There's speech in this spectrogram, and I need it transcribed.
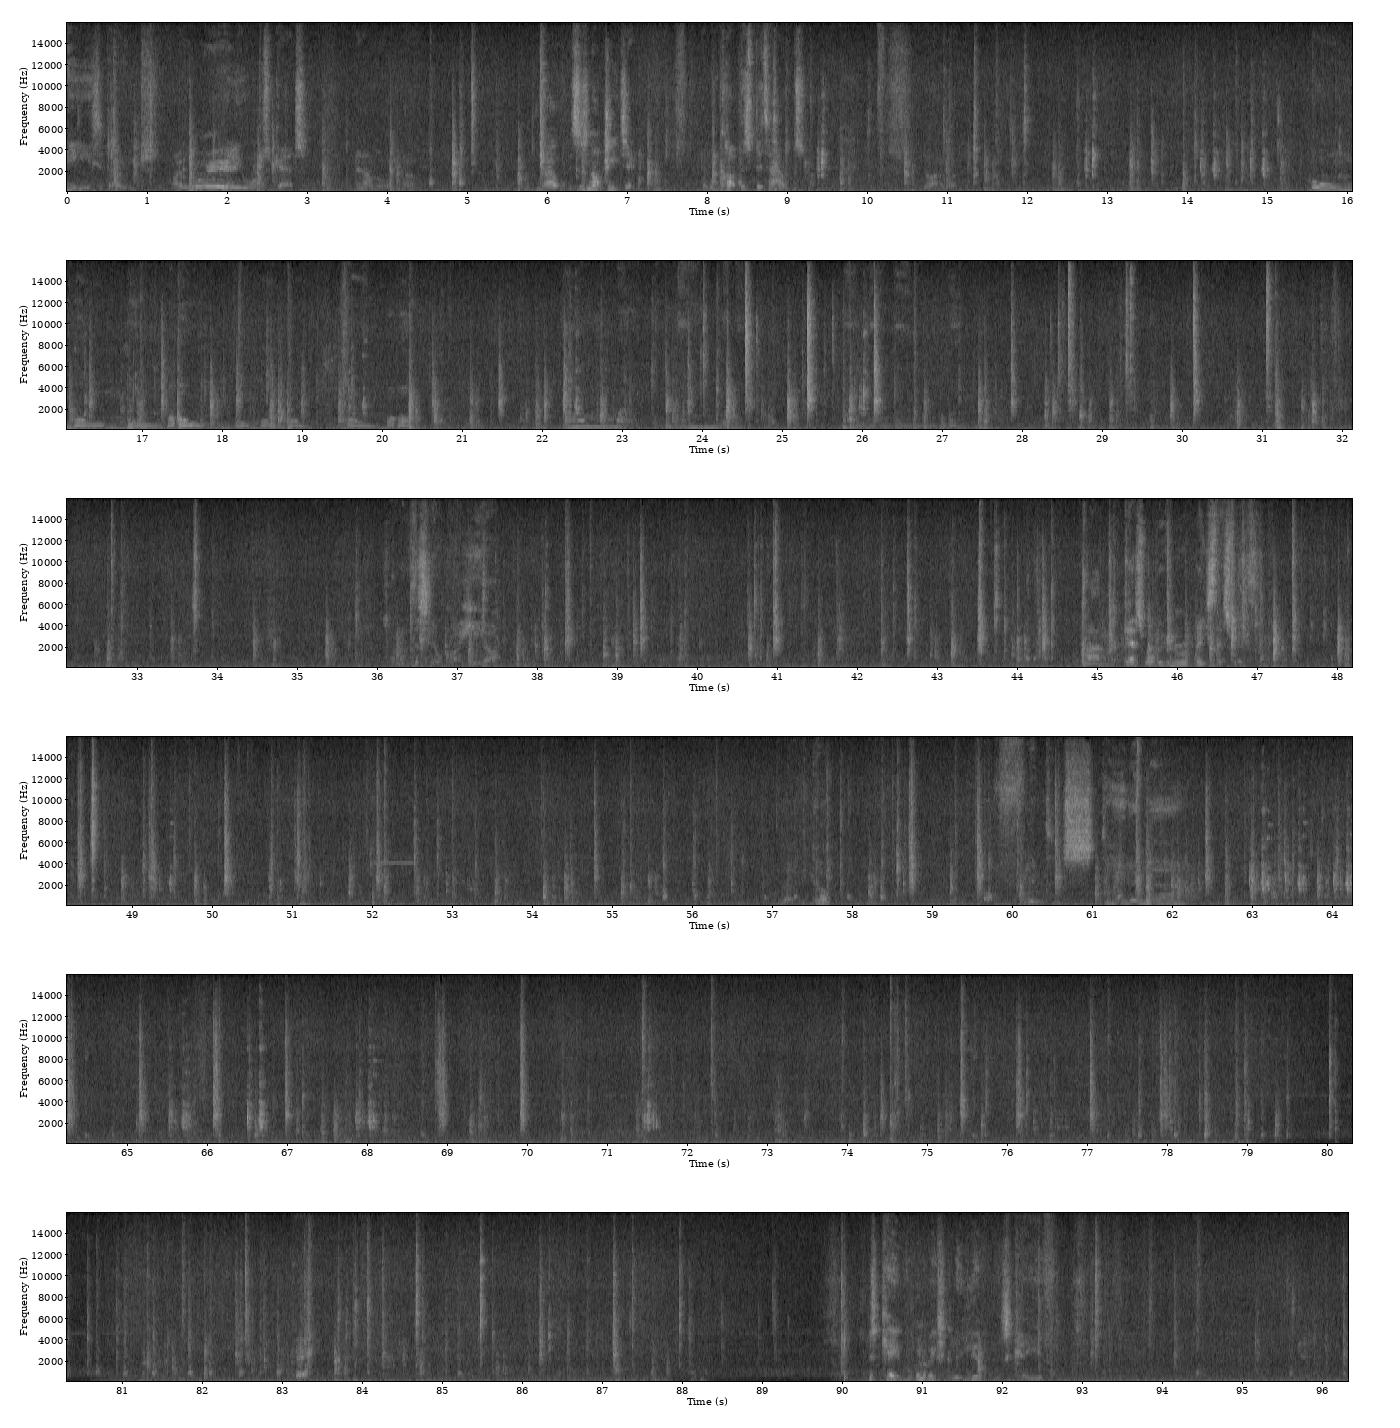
Please don't. I really want to get another one now. No, this is not cheating. I will cut this bit out. No, I won't. boom, boom, ba boom, boom, boom, boom, boom, ba boom. Boom, ba, boom, ba, boom, boom, ba boom. So I have this little guy here. And guess what we're going to replace this with? There we go. Got flint and steel in there. Okay. This cave, we're going to basically live in this cave.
